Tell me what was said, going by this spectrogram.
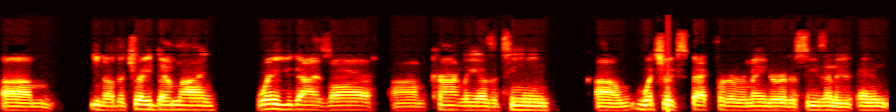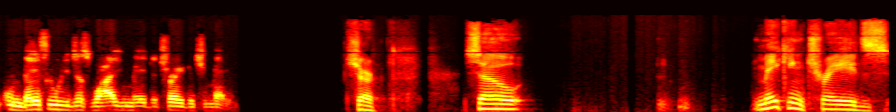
um, you know, the trade deadline, where you guys are um, currently as a team, um, what you expect for the remainder of the season, and, and and basically just why you made the trade that you made. Sure. So making trades,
